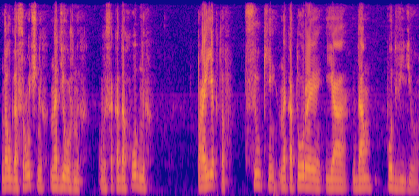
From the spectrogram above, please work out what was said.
долгосрочных, надежных, высокодоходных проектов, ссылки на которые я дам под видео.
